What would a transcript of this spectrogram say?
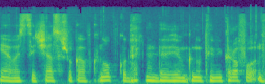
Я весь цей час шукав кнопку, де, де вімкнути мікрофон.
